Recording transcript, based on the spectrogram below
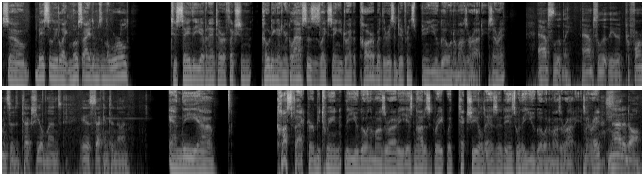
So basically, like most items in the world, to say that you have an anti-reflection coating on your glasses is like saying you drive a car, but there is a difference between a Yugo and a Maserati. Is that right? Absolutely, absolutely. The performance of the Tech Shield lens is second to none. And the uh, cost factor between the Yugo and the Maserati is not as great with Tech Shield as it is with a Yugo and a Maserati. Is that right? Not at all.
